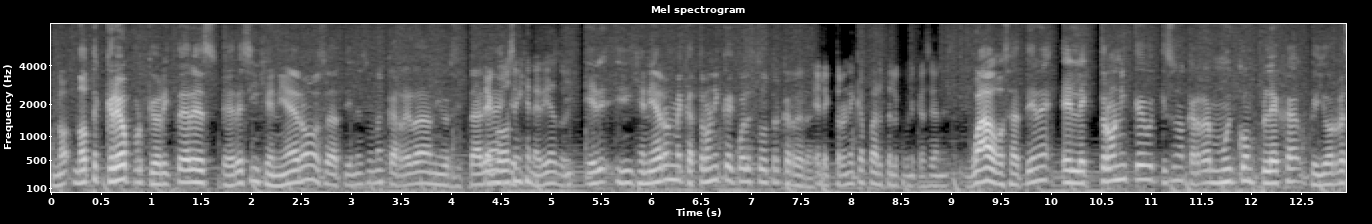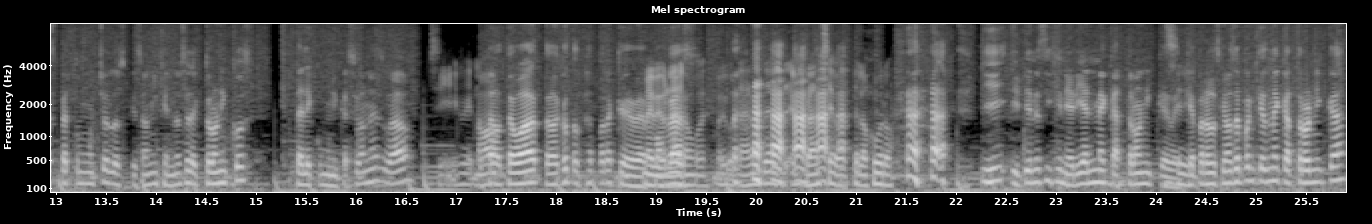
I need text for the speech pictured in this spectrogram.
No, no te creo porque ahorita eres, eres ingeniero, o sea, tienes una carrera universitaria. Tengo dos ingenierías, güey. eres ingeniero en mecatrónica y cuál es tu otra carrera? Electrónica para telecomunicaciones. Wow, o sea, tiene electrónica, güey, que es una carrera muy compleja, que yo respeto mucho a los que son ingenieros electrónicos, telecomunicaciones, wow. Sí, güey. te, No, te voy a, te voy a contratar para que me violaron, güey. Me violaron de- en Francia, güey, te lo juro. Y, y tienes ingeniería en mecatrónica, güey. Sí. Que para los que no sepan qué es mecatrónica,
